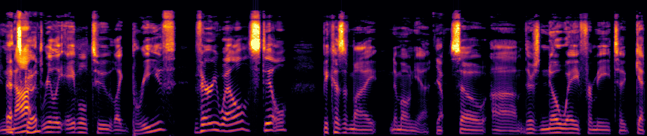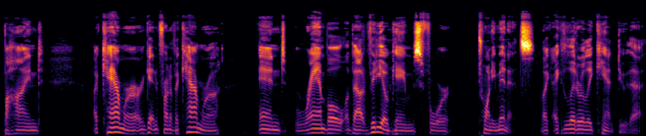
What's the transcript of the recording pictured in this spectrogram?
not good. really able to like breathe very well still because of my pneumonia yep so um, there's no way for me to get behind a camera or get in front of a camera and ramble about video mm-hmm. games for 20 minutes. Like I literally can't do that.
